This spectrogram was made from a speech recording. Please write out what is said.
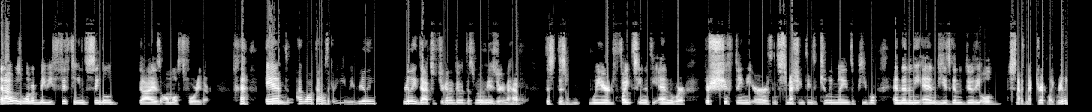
and I was one of maybe 15 single guys, almost 40 there. and I walked out. I was like, really, really? That's what you're gonna do with this movie? Is you're gonna have this this weird fight scene at the end where they're shifting the earth and smashing things and killing millions of people, and then in the end he's gonna do the old snap his neck trick. Like, really?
